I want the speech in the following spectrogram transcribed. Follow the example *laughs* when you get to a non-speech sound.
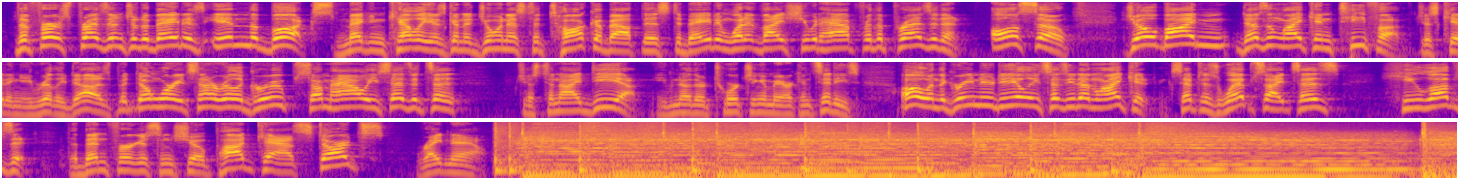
The first presidential debate is in the books. Megyn Kelly is going to join us to talk about this debate and what advice she would have for the president. Also, Joe Biden doesn't like Antifa. Just kidding, he really does. But don't worry, it's not a real group. Somehow he says it's a just an idea, even though they're torching American cities. Oh, and the Green New Deal, he says he doesn't like it, except his website says he loves it. The Ben Ferguson Show podcast starts right now.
